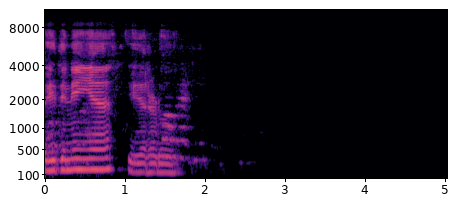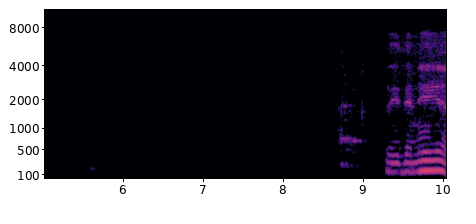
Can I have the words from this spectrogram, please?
ಐದನೆಯ ಎರಡು. ಐದನೆಯ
